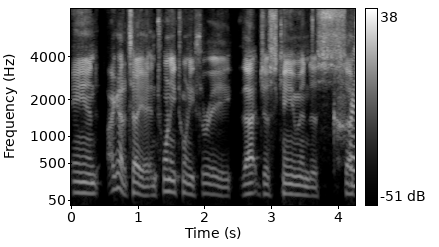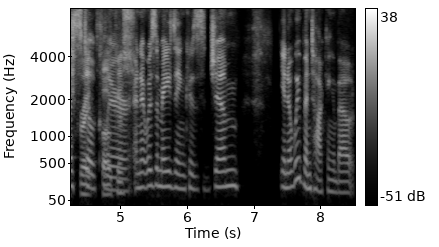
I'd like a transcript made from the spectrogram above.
and i got to tell you in 2023 that just came into such crystal great clear. focus. And it was amazing because jim you know we've been talking about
